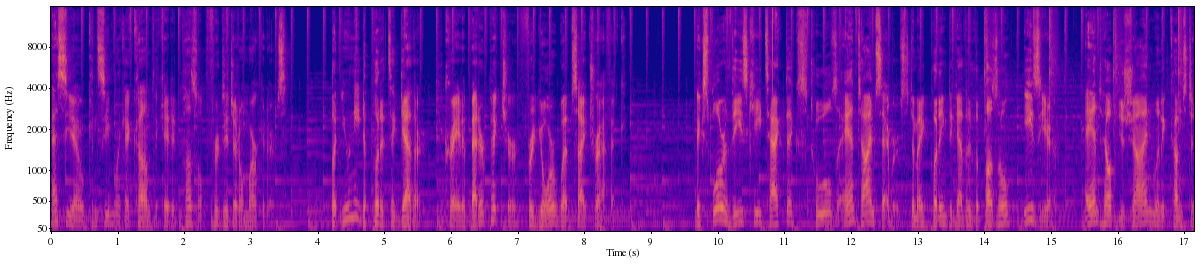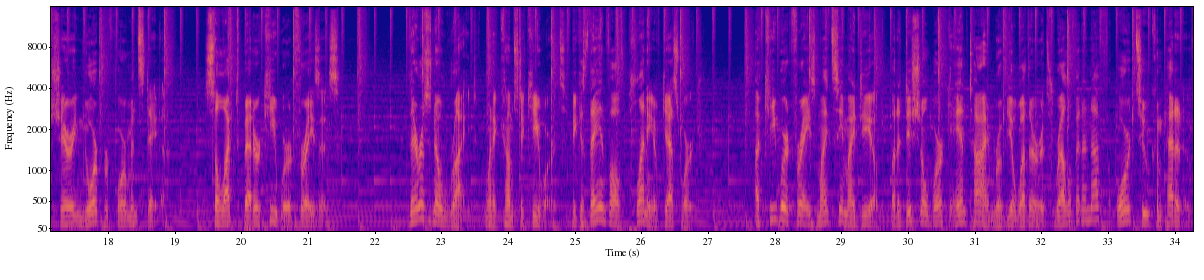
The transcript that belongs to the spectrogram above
SEO can seem like a complicated puzzle for digital marketers, but you need to put it together to create a better picture for your website traffic. Explore these key tactics, tools, and time savers to make putting together the puzzle easier and help you shine when it comes to sharing your performance data. Select better keyword phrases. There is no right when it comes to keywords because they involve plenty of guesswork a keyword phrase might seem ideal, but additional work and time reveal whether it's relevant enough or too competitive.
